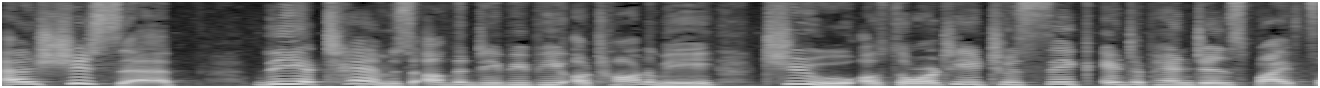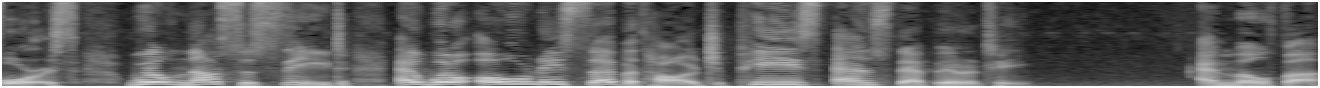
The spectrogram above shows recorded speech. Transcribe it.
and she said the attempts of the DPP autonomy to authority to seek independence by force will not succeed and will only sabotage peace and stability and MOFA,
